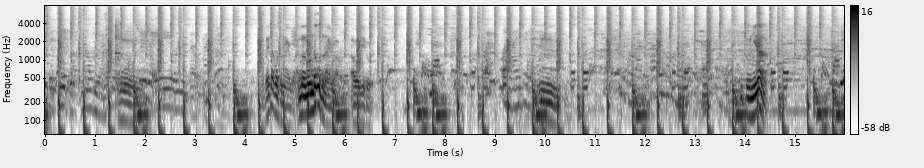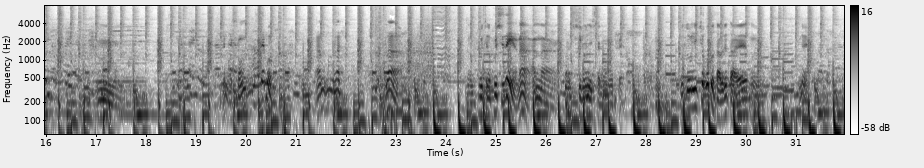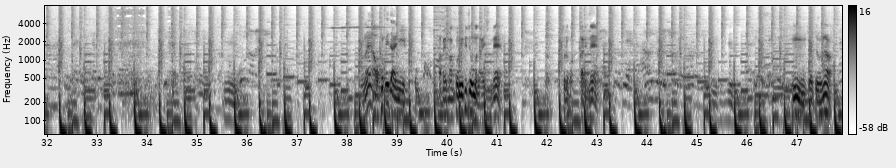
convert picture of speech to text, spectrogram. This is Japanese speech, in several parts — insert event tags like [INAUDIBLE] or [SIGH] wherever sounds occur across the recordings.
うん。食べたことないわ。飲んだことないわ。青汁。うん。普通にな。うん。でもそんなでもあんななあ。うちの不自然やな。あんな汁にしても思って。普通にちょこっと食べてたらええのに。ね。うん。ねアホみたいに食べまくる必要もないしね。そればっかりね。うん、うん、うん、やってるな。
